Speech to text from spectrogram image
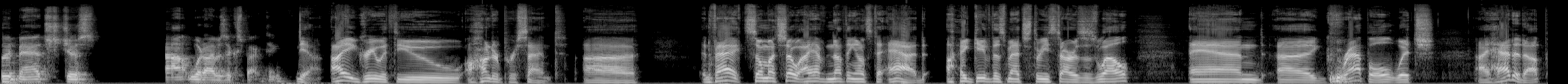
good match, just not what I was expecting. Yeah, I agree with you 100%. Uh, in fact, so much so, I have nothing else to add. I gave this match three stars as well. And uh, Grapple, which I had it up,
